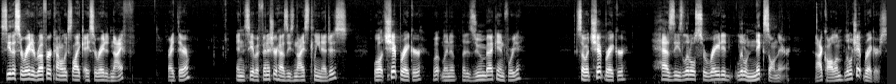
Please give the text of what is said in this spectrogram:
See the serrated rougher kind of looks like a serrated knife right there. And see if a finisher has these nice clean edges. Well, a chip breaker, whoop, let it, let it zoom back in for you. So a chip breaker has these little serrated little nicks on there. I call them little chip breakers.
